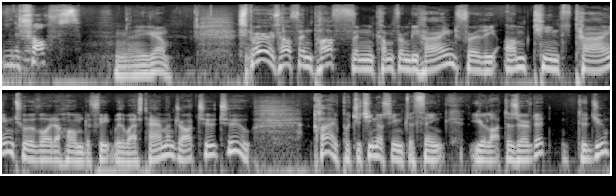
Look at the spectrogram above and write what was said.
and the troughs. There you go. Spurs huff and puff and come from behind for the umpteenth time to avoid a home defeat with West Ham and draw 2 2. Clive, Pochettino seemed to think your lot deserved it. Did you?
